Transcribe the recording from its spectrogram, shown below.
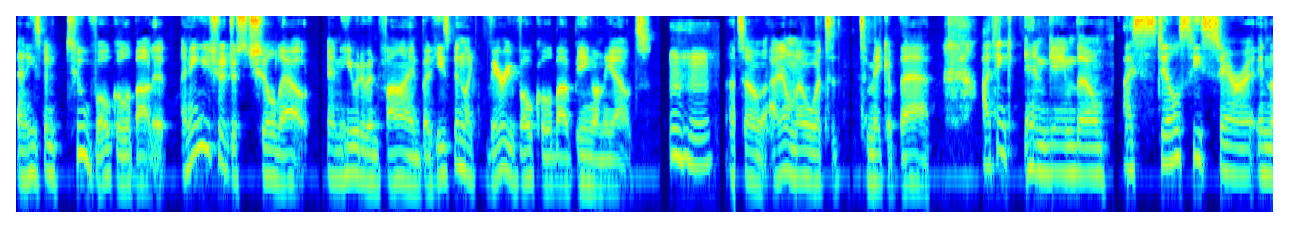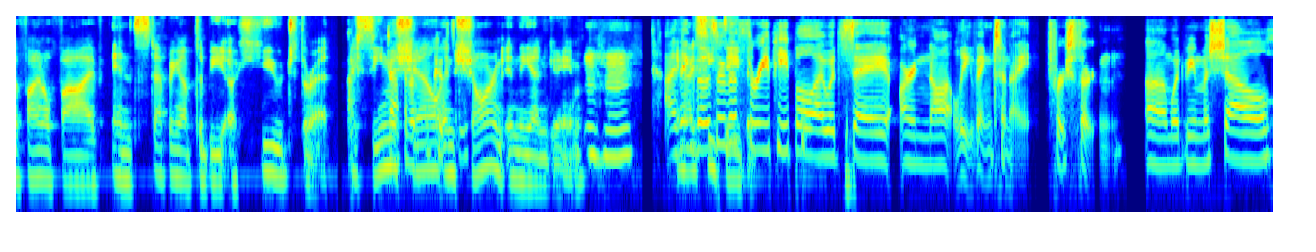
and he's been too vocal about it. I think he should have just chilled out, and he would have been fine. But he's been like very vocal about being on the outs. Mm-hmm. Uh, so I don't know what to, to make of that. I think Endgame though, I still see Sarah in the final five and stepping up to be a huge threat. I see Definitely. Michelle and Sharn in the Endgame. Mm-hmm. I think those are David. the three people I would say are not leaving tonight for certain. Um, would be Michelle,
